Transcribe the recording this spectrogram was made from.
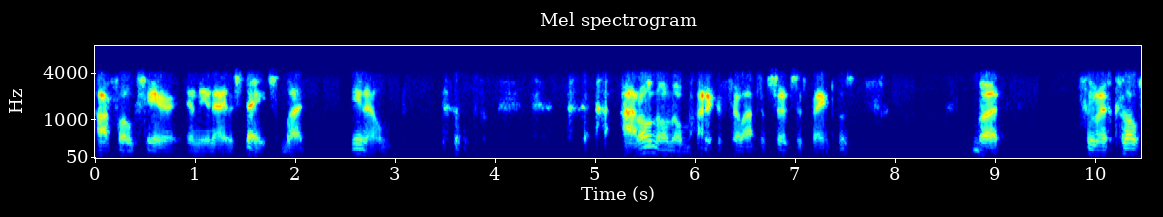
our folks here in the United States, but you know, I don't know nobody to fill out the census papers, but so there's close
